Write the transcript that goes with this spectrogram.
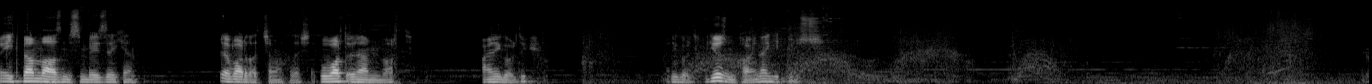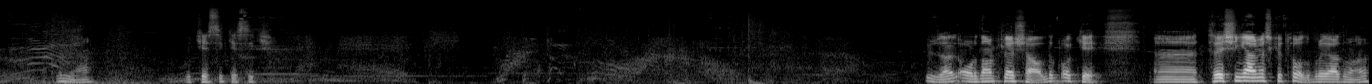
Ve lazım bizim base'deyken. Ve ward atacağım arkadaşlar. Bu ward önemli ward. Aynı gördük. Aynı gördük. Gidiyoruz mu kaynağa gitmiyoruz. Değil mi ya? Bu kesik kesik. Güzel. Oradan flash aldık. Okey. Ee, Thresh'in gelmesi kötü oldu. Buraya yardım abi.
